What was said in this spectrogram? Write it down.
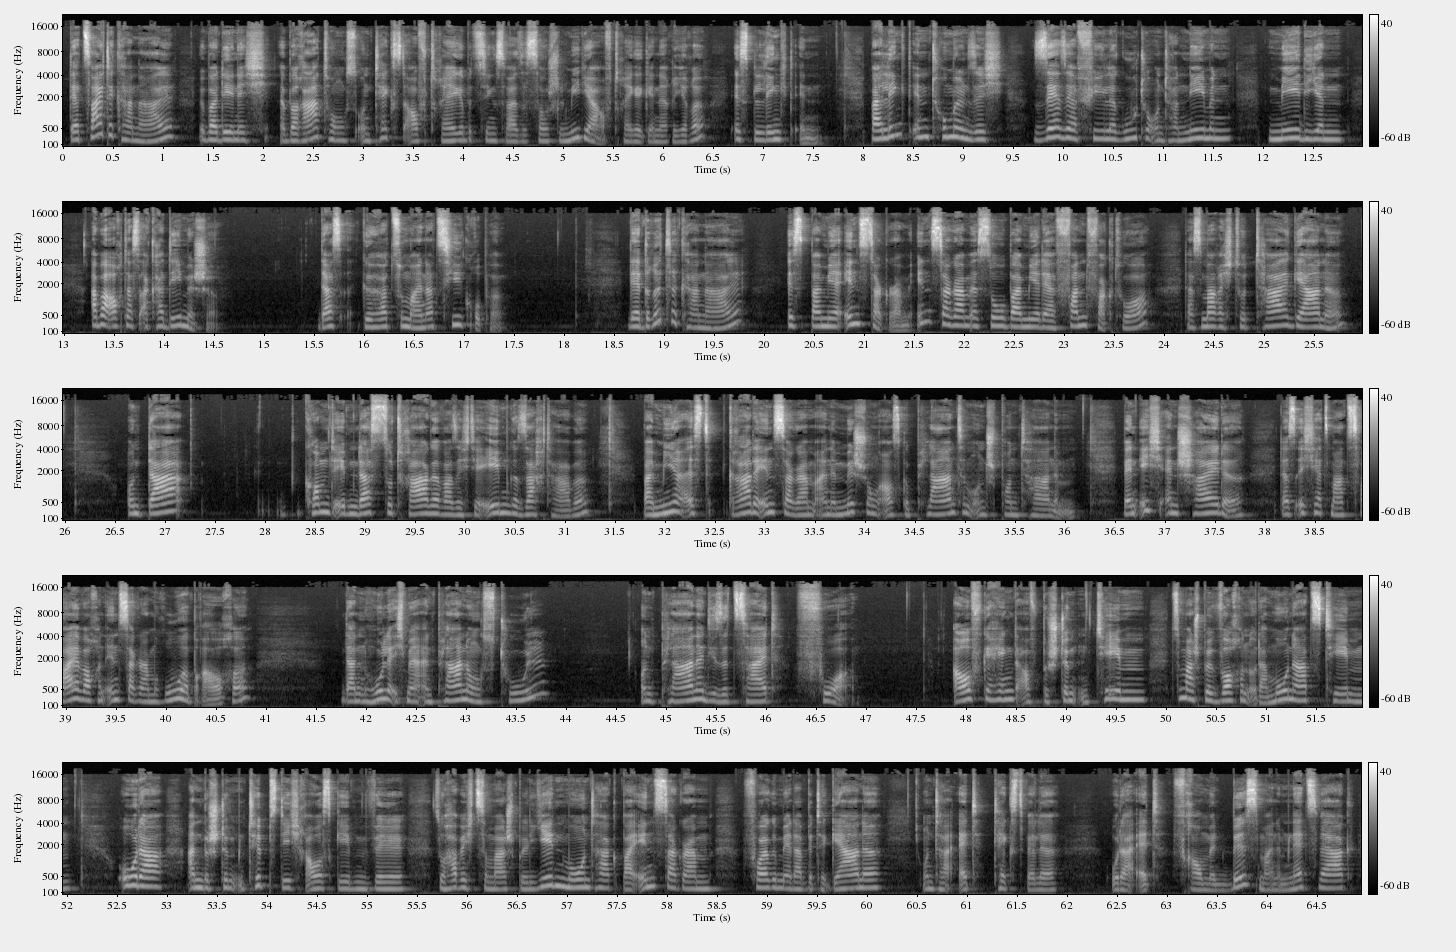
Der zweite Kanal, über den ich Beratungs- und Textaufträge bzw. Social-Media-Aufträge generiere, ist LinkedIn. Bei LinkedIn tummeln sich sehr, sehr viele gute Unternehmen, Medien, aber auch das Akademische. Das gehört zu meiner Zielgruppe. Der dritte Kanal ist bei mir Instagram. Instagram ist so bei mir der Fun-Faktor. Das mache ich total gerne. Und da kommt eben das zu Trage, was ich dir eben gesagt habe. Bei mir ist gerade Instagram eine Mischung aus geplantem und spontanem. Wenn ich entscheide, dass ich jetzt mal zwei Wochen Instagram Ruhe brauche, dann hole ich mir ein Planungstool und plane diese Zeit vor. Aufgehängt auf bestimmten Themen, zum Beispiel Wochen- oder Monatsthemen oder an bestimmten Tipps, die ich rausgeben will. So habe ich zum Beispiel jeden Montag bei Instagram, folge mir da bitte gerne unter Textwelle oder Frau mit Biss, meinem Netzwerk.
